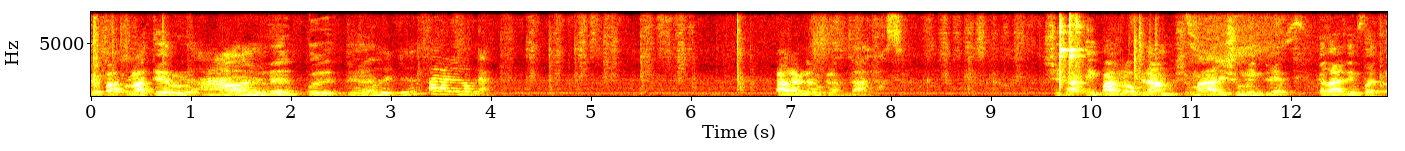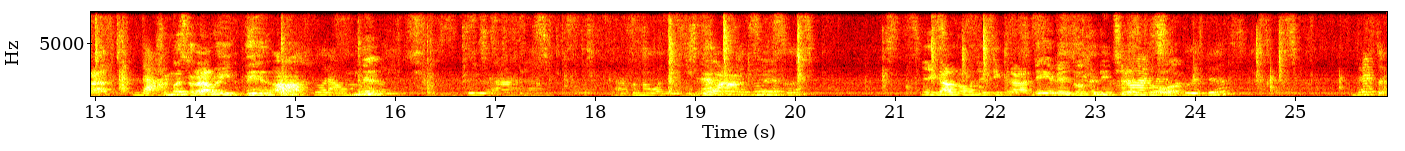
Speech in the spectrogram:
că patrulaterul AN. ANPD, PD, paralelogram. paralelogram, da? Și dacă e paralelogram și mai are și un unghi drept, că l-are din pătrat, Da. și măsura lui DA, Măsura N, unghiului DAN cu 90 de grade, DAN. rezultă că egal 90 de grade, rezultă din cele AN două, PD dreptul.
